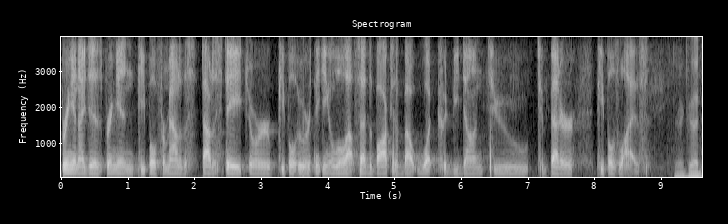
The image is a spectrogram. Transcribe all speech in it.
bring in ideas, bring in people from out of the out of state or people who are thinking a little outside the box about what could be done to to better people's lives. Very good,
